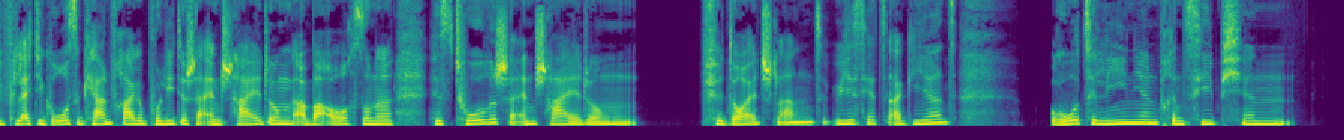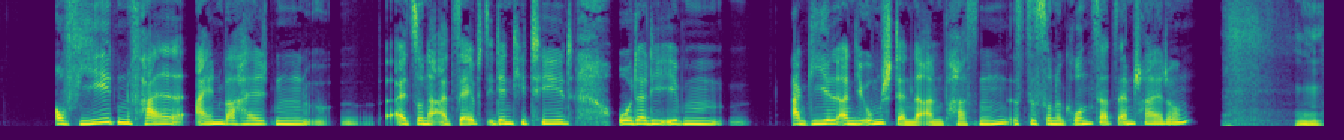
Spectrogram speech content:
vielleicht die große Kernfrage politischer Entscheidungen, aber auch so eine historische Entscheidung für Deutschland, wie es jetzt agiert. Rote Linien, Prinzipien auf jeden Fall einbehalten als so eine Art Selbstidentität oder die eben agil an die Umstände anpassen. Ist das so eine Grundsatzentscheidung? Hm,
